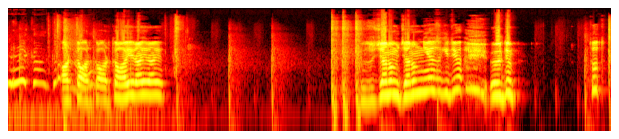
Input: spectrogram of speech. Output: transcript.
Eee kanka. Arka arka arka hayır hayır hayır. Hızlı canım canım niye hızlı gidiyor? Öldüm. Tut.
